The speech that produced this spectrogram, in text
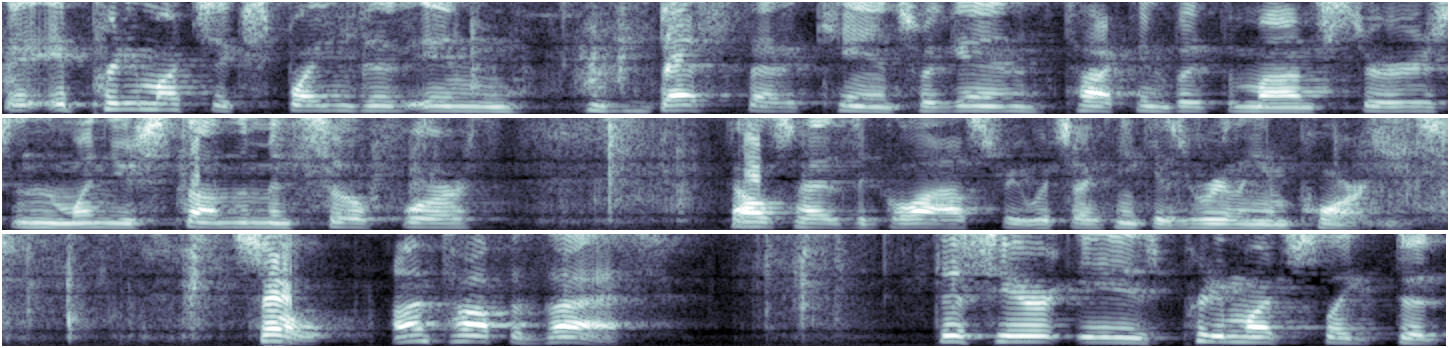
it, it pretty much explains it in best that it can. So again, talking about the monsters and when you stun them and so forth. It also has the glossary, which I think is really important. So, on top of that, this here is pretty much like the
